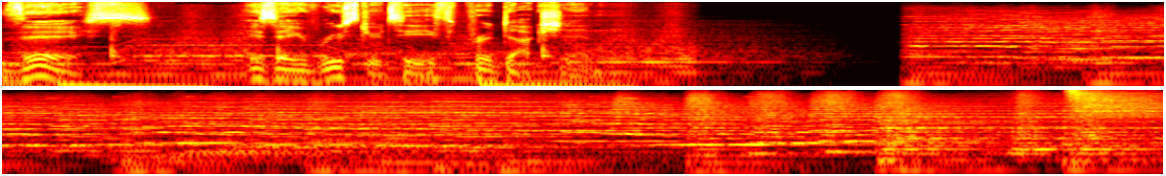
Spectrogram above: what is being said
This is a Rooster Teeth production.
